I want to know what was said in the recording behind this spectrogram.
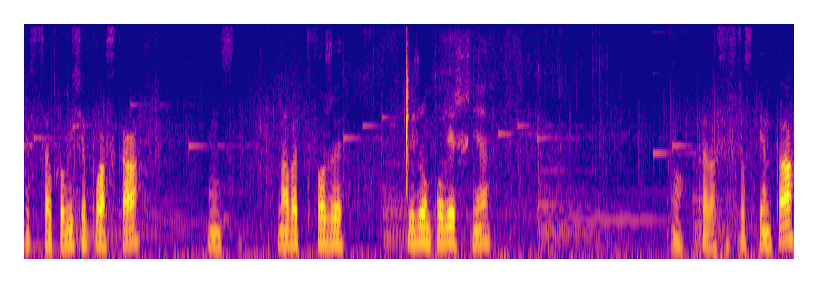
jest całkowicie płaska, więc nawet tworzy dużą powierzchnię. O, teraz jest rozpięta.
